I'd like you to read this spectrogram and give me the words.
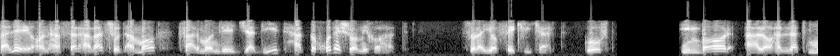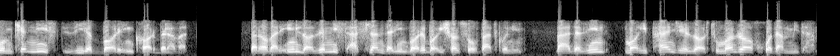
بله آن افسر عوض شد اما فرمانده جدید حق خودش را می‌خواهد. سریا فکری کرد. گفت این بار اعلی حضرت ممکن نیست زیر بار این کار برود. بنابراین لازم نیست اصلا در این باره با ایشان صحبت کنیم. بعد از این ماهی پنج هزار تومان را خودم میدم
